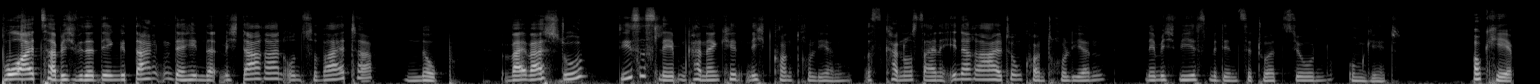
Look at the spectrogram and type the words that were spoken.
boah, jetzt habe ich wieder den Gedanken, der hindert mich daran und so weiter. Nope. Weil weißt du, dieses Leben kann ein Kind nicht kontrollieren. Es kann nur seine innere Haltung kontrollieren, nämlich wie es mit den Situationen umgeht. Okay,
